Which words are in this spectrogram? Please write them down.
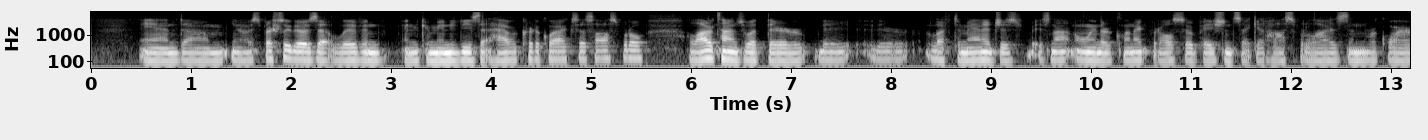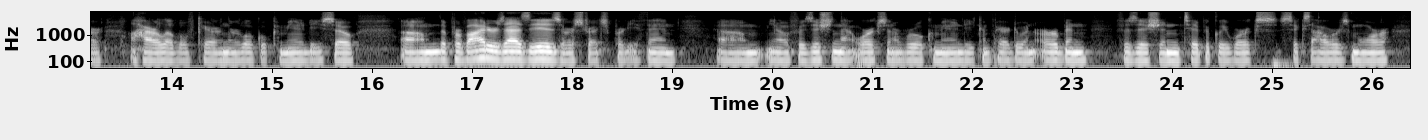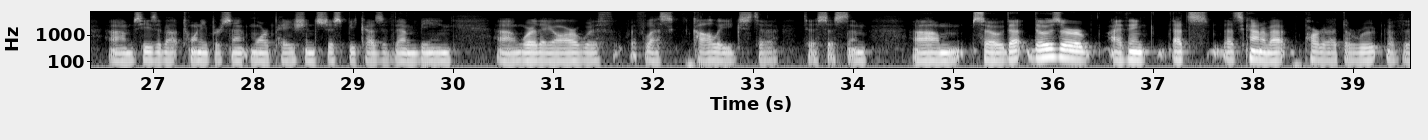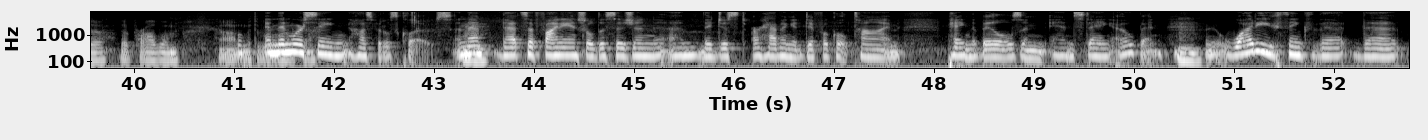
and um, you know especially those that live in, in communities that have a critical access hospital a lot of times what they're they, they're left to manage is, is not only their clinic but also patients that get hospitalized and require a higher level of care in their local community. So um, the providers as is are stretched pretty thin. Um, you know, a physician that works in a rural community compared to an urban physician typically works six hours more, um, sees about 20% more patients just because of them being um, where they are with, with less colleagues to, to assist them. Um, so that those are, I think, that's that's kind of at part of at the root of the the problem. Um, the and then we're seeing hospitals close, and mm-hmm. that that's a financial decision. Um, they just are having a difficult time paying the bills and, and staying open. Mm-hmm. Why do you think that that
